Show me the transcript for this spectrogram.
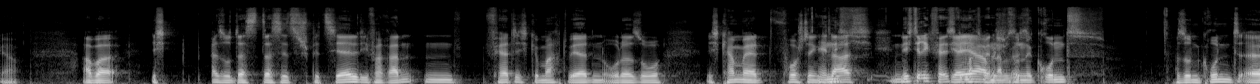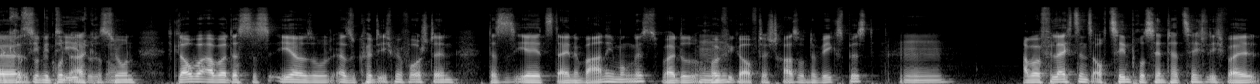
ja. Aber ich, also dass, dass jetzt speziell Lieferanten fertig gemacht werden oder so, ich kann mir halt vorstellen, Ja, klar, nicht, nicht direkt fertig gemacht werden, aber so eine Grund. So ein Grund, äh, so eine Grundaggression. Ich glaube aber, dass das eher so, also könnte ich mir vorstellen, dass es eher jetzt deine Wahrnehmung ist, weil du Mhm. häufiger auf der Straße unterwegs bist. Mhm. Aber vielleicht sind es auch 10% tatsächlich, weil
